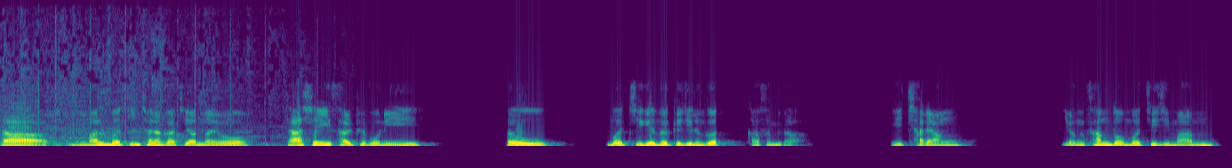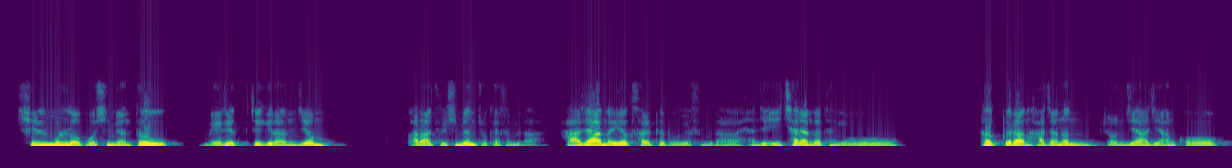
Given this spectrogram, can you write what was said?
자, 정말 멋진 차량 같지 않나요? 자세히 살펴보니 더욱 멋지게 느껴지는 것 같습니다. 이 차량 영상도 멋지지만 실물로 보시면 더욱 매력적이라는 점 알아주시면 좋겠습니다. 하자 내역 살펴보겠습니다. 현재 이 차량 같은 경우 특별한 하자는 존재하지 않고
